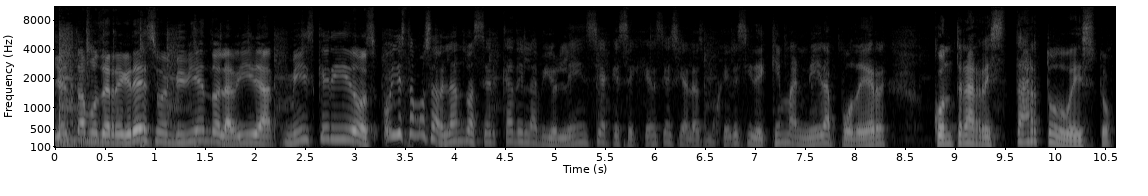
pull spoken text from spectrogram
Ya estamos de regreso en Viviendo la Vida. Mis queridos, hoy estamos hablando acerca de la violencia que se ejerce hacia las mujeres y de qué manera poder contrarrestar todo esto.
